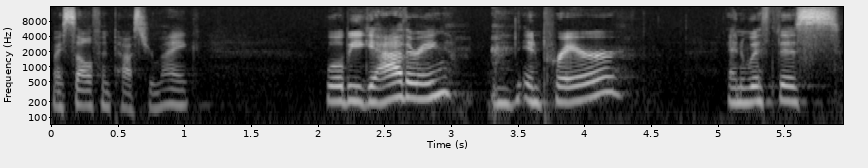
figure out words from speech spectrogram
myself, and Pastor Mike will be gathering in prayer and with this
